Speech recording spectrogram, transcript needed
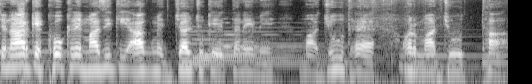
چنار کے کھوکھلے ماضی کی آگ میں جل چکے تنے میں موجود ہے اور موجود تھا۔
